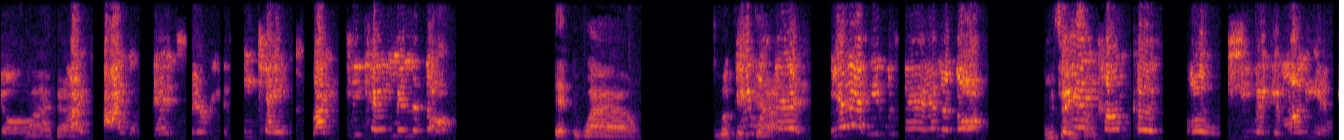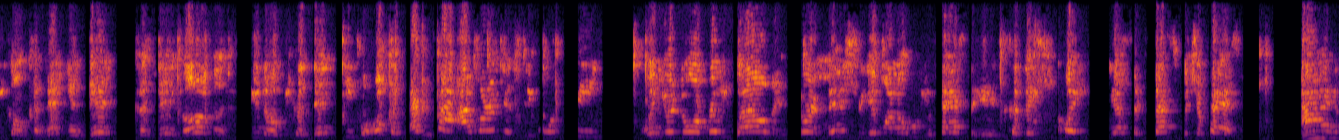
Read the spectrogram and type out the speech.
y'all. My God. Like I am dead serious. He came like he came in the dark. It- wow. Look He at was God. there. Yeah, he was there in the dark. Let me tell He you didn't something. come because oh she making money and we gonna connect and then because then God you know because then people because every time I learned that people see when you're doing really well and you're in ministry they want to know who your pastor is because they equate your success with your pastor. I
